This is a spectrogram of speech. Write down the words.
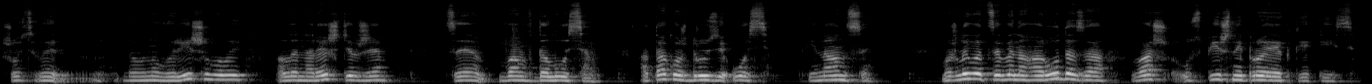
Щось ви давно вирішували, але нарешті вже це вам вдалося. А також, друзі, ось фінанси. Можливо, це винагорода за ваш успішний проєкт якийсь.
